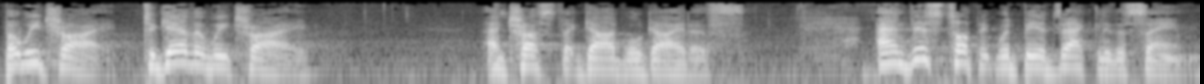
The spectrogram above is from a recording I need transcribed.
But we try. Together we try and trust that God will guide us. And this topic would be exactly the same.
